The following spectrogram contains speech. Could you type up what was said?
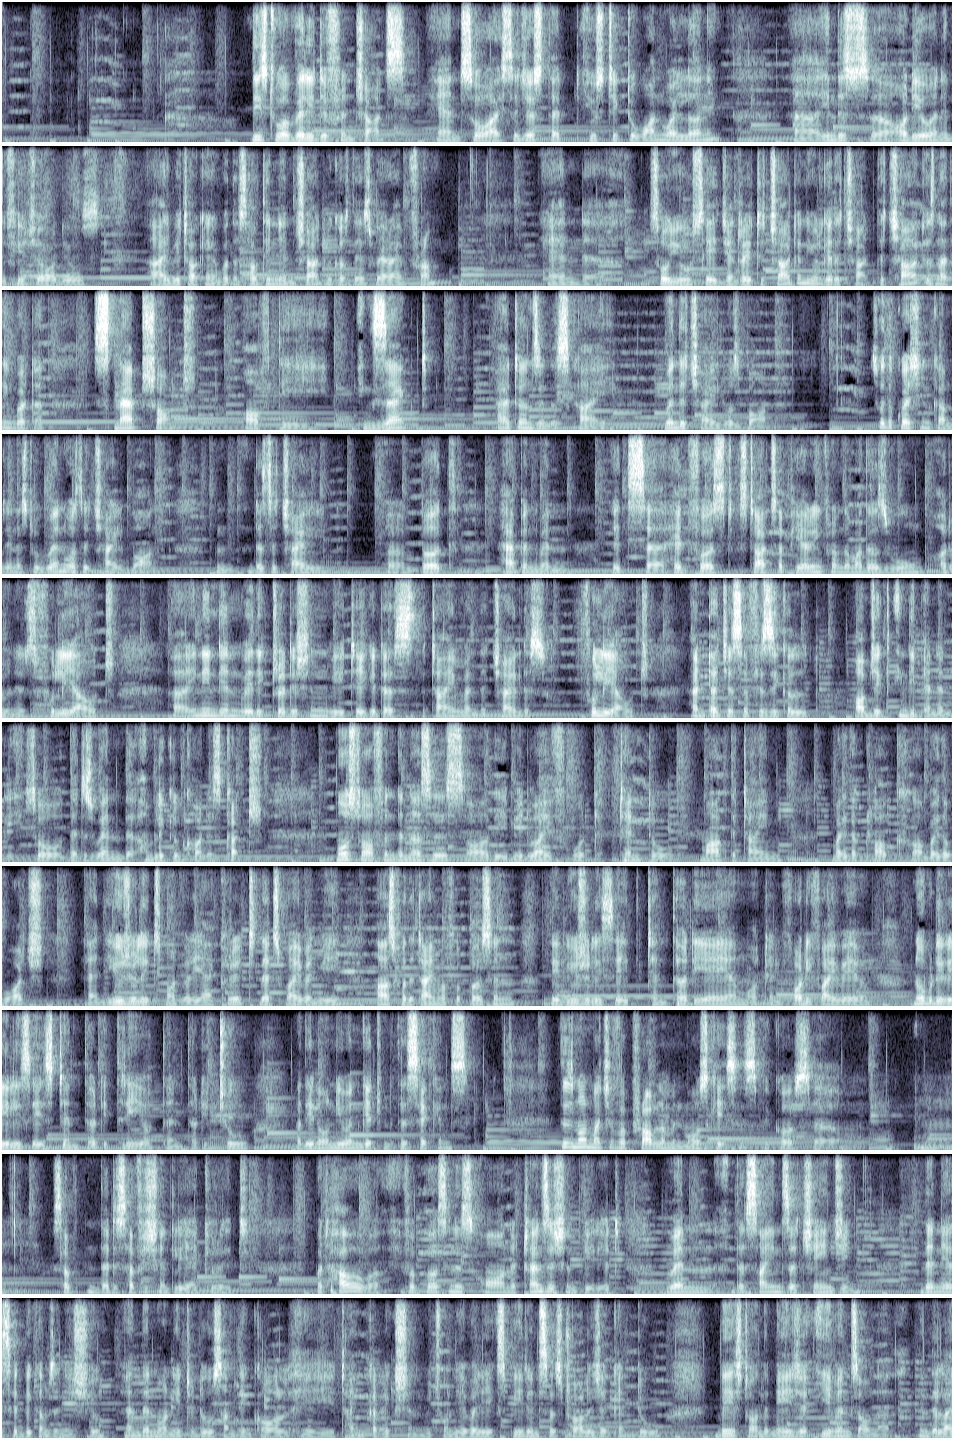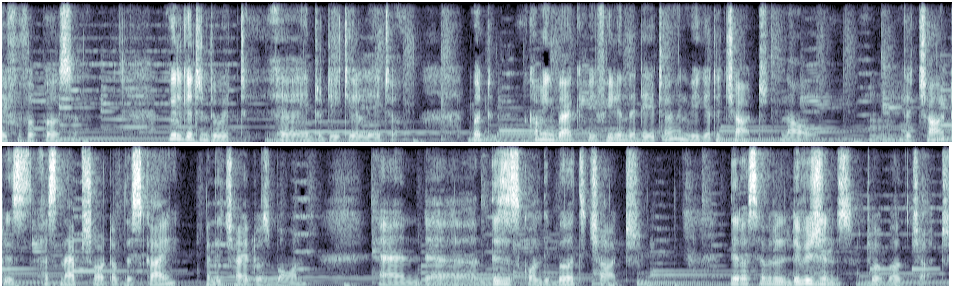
These two are very different charts, and so I suggest that you stick to one while learning. Uh, in this uh, audio and in the future audios, I'll be talking about the South Indian chart because that's where I'm from. And uh, so you say generate a chart, and you'll get a chart. The chart is nothing but a snapshot of the exact patterns in the sky when the child was born. So the question comes in as to when was the child born? Does the child uh, birth happen when its uh, head first starts appearing from the mother's womb or when it's fully out? Uh, in Indian Vedic tradition, we take it as the time when the child is fully out and touches a physical object independently. So that is when the umbilical cord is cut. Most often, the nurses or the midwife would tend to mark the time by the clock or by the watch and usually it's not very accurate that's why when we ask for the time of a person they'll usually say 10:30 a.m. or 10:45 a.m. nobody really says 10:33 or 10:32 they don't even get into the seconds this is not much of a problem in most cases because um, mm, that is sufficiently accurate but however if a person is on a transition period when the signs are changing then yes it becomes an issue. And then one need to do something called a time correction which only a very experienced astrologer can do based on the major events on a, in the life of a person. We'll get into it uh, into detail later. But coming back we feed in the data and we get a chart. Now um, the chart is a snapshot of the sky when the child was born. And uh, this is called the birth chart. There are several divisions to a birth chart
